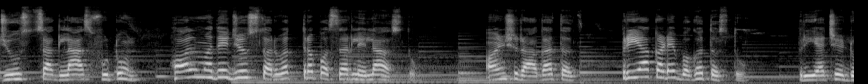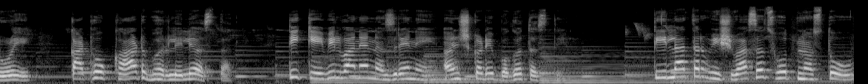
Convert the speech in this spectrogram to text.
ज्यूसचा ग्लास फुटून हॉलमध्ये ज्यूस सर्वत्र पसरलेला असतो. अंश रागातच प्रियाकडे बघत असतो. प्रियाचे डोळे काठोकाठ भरलेले असतात. ती केविलवाण्या नजरेने अंशकडे बघत असते. तिला तर विश्वासच होत नसतो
